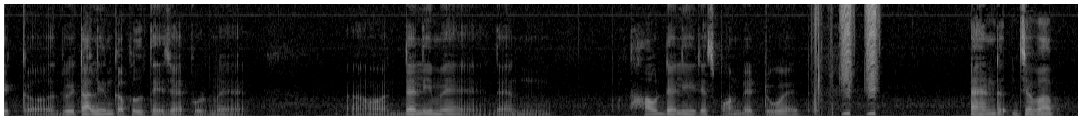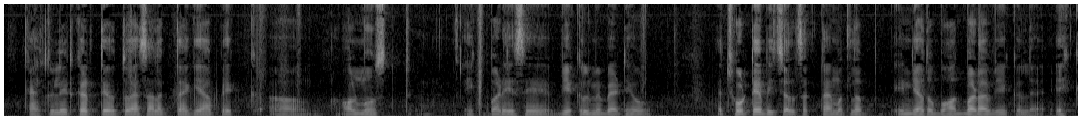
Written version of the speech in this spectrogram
एक जो इटालियन कपल थे जयपुर में और दिल्ली में then how Delhi responded to it and जब आप कैलकुलेट करते हो तो ऐसा लगता है कि आप एक ऑलमोस्ट एक बड़े से व्हीकल में बैठे हो। या छोटे भी चल सकता है मतलब इंडिया तो बहुत बड़ा व्हीकल है, एक,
